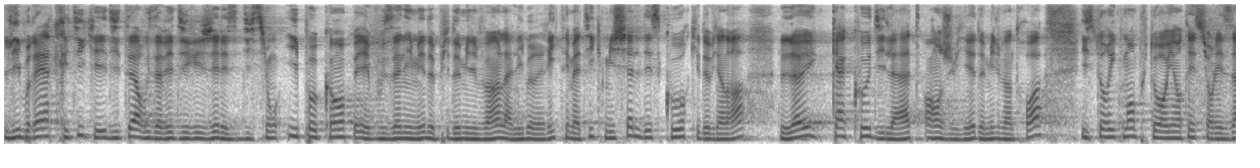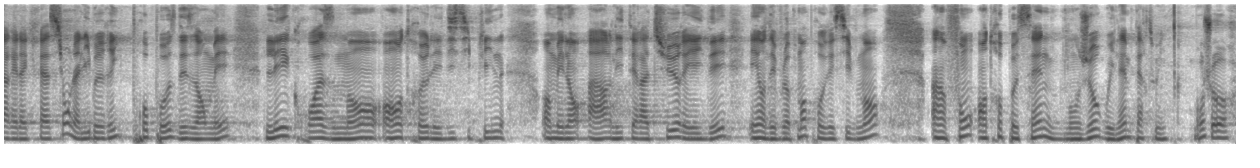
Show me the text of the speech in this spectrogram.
Libraire, critique et éditeur, vous avez dirigé les éditions Hippocampe et vous animez depuis 2020 la librairie thématique Michel Descours qui deviendra l'œil cacodilate en juillet 2023. Historiquement plutôt orientée sur les arts et la création, la librairie propose désormais les croisements entre les disciplines en mêlant art, littérature et idées et en développement progressivement un fonds anthropocène. Bonjour Pertwee. Bonjour.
